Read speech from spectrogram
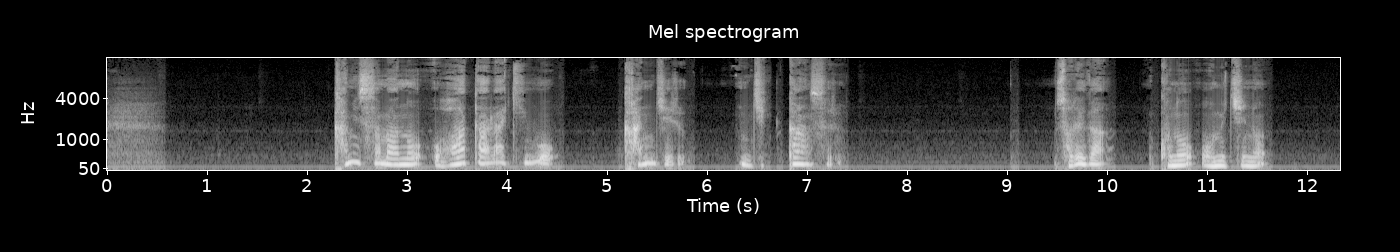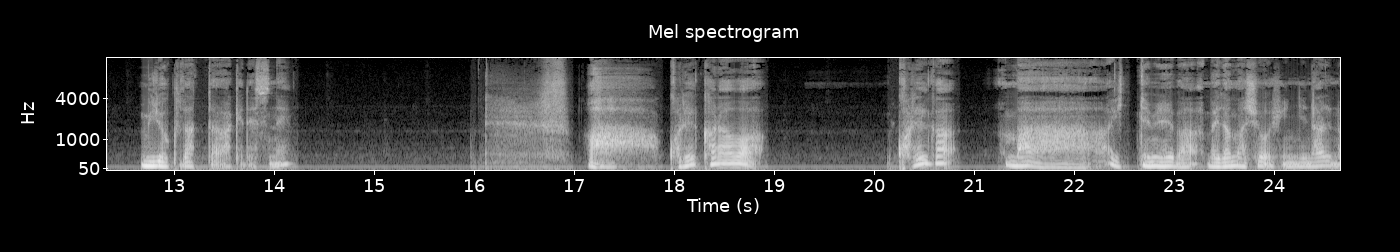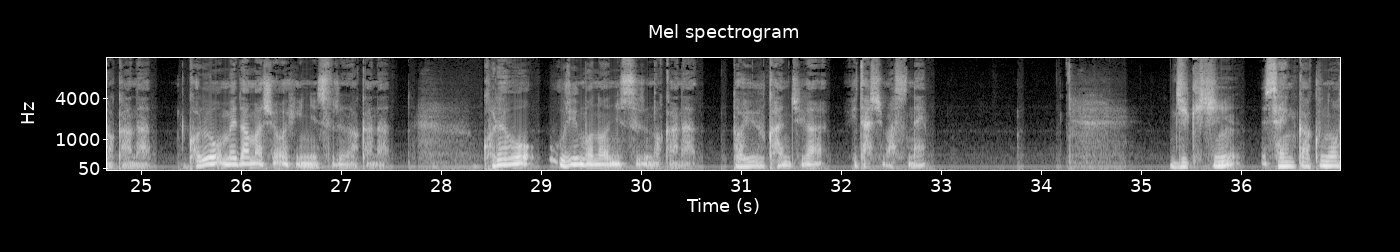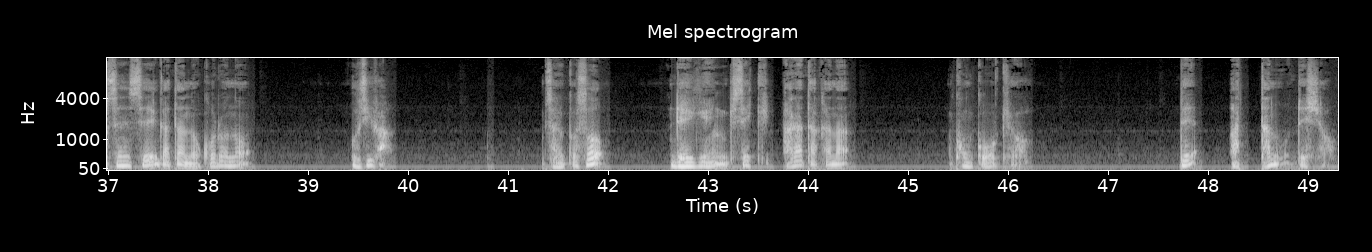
神様のお働きを感じる、実感する。それがこのお道の魅力だったわけですね。ああ、これからは、これが、まあ、言ってみれば目玉商品になるのかな。これを目玉商品にするのかな。これを売り物にするのかな。という感じがいたしますね。直進尖閣の先生方の頃の売りは、それこそ霊言奇跡、新たかな根高教であったのでしょ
